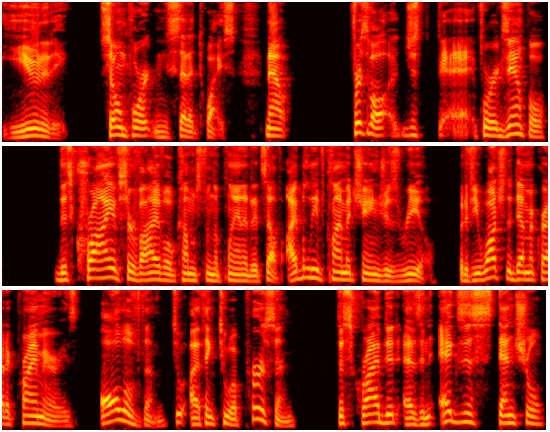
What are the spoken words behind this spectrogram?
Unity. So important. He said it twice. Now, first of all, just uh, for example, this cry of survival comes from the planet itself. I believe climate change is real. But if you watch the Democratic primaries, all of them, to, I think to a person, described it as an existential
